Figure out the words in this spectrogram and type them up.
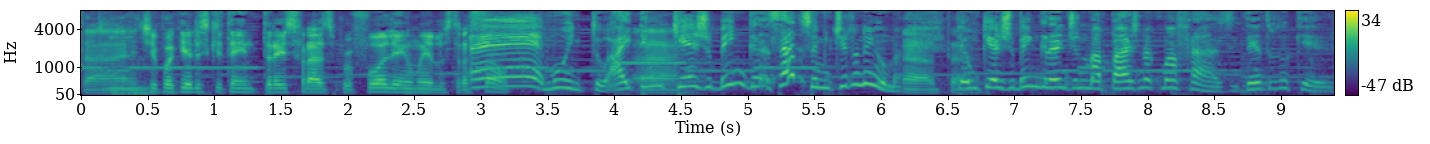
tá. É tipo aqueles que tem três frases por folha e uma ilustração? É, muito. Aí tem Ah. um queijo bem grande. Sério, sem mentira nenhuma. Ah, tá. Tem um queijo bem grande numa página com uma frase, dentro do queijo.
